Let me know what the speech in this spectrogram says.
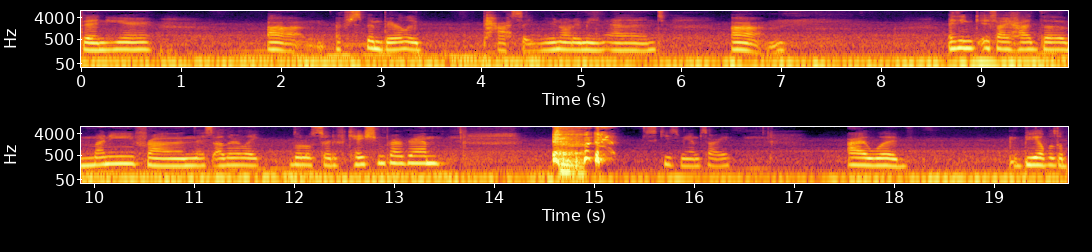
been here, um, I've just been barely passing, you know what I mean? And, um, I think if I had the money from this other like little certification program, excuse me, I'm sorry, I would be able to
